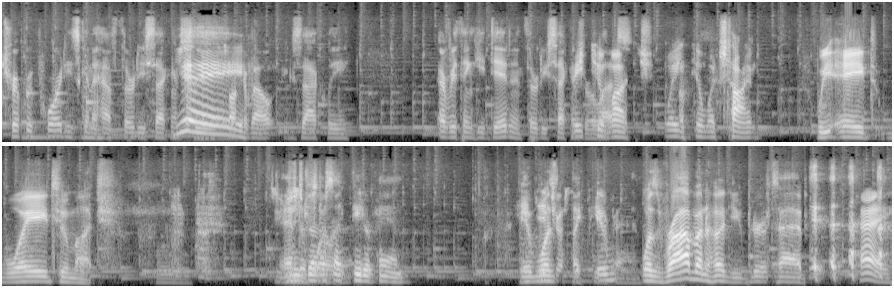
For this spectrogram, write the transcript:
trip report. He's going to have 30 seconds Yay! to talk about exactly everything he did in 30 Way seconds or too less. much. Way too much time. We ate way too much. And He End dressed like Peter Pan. He It was dress like it Peter Pan. was Robin Hood. You sad. Hey,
